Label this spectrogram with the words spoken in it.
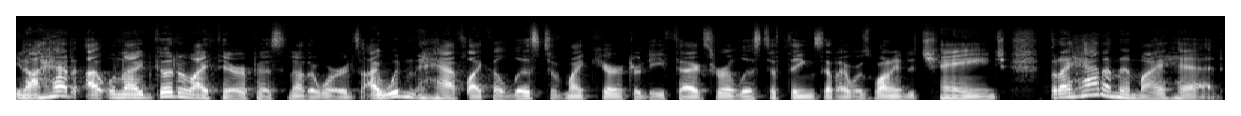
you know, I had I, when I'd go to my therapist, in other words, I wouldn't have like a list of my character defects or a list of things that I was wanting to change, but I had them in my head.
